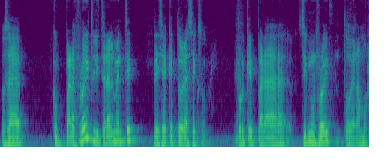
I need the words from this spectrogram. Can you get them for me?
O sea, para Freud literalmente decía que todo era sexo, güey. Porque para Sigmund Freud todo era amor.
